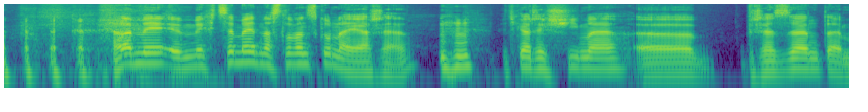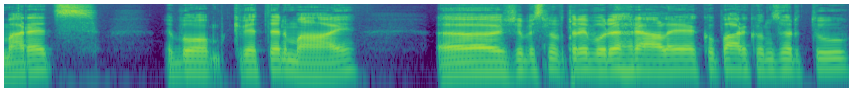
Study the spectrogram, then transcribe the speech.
Hele, my, my chceme jet na Slovensko na jaře. Mhm. Teďka řešíme uh, březen, to je marec, nebo květen, máj. Uh, že bychom tady odehráli jako pár koncertů uh,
